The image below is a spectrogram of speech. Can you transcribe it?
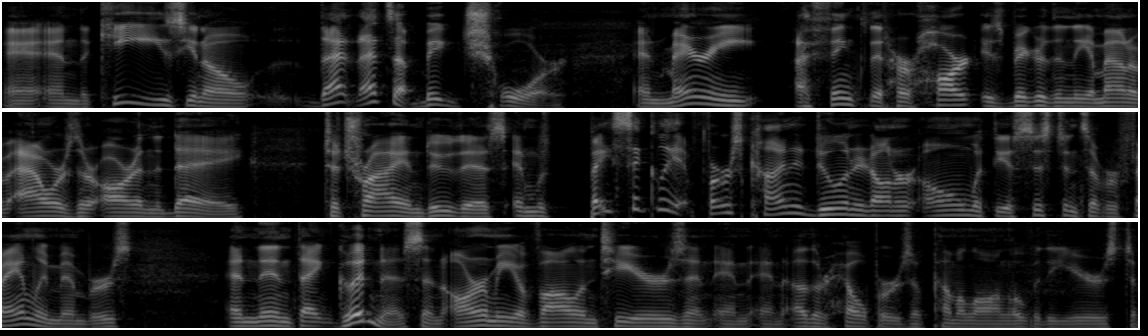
And, and the keys, you know, that that's a big chore. And Mary, I think that her heart is bigger than the amount of hours there are in the day to try and do this, and was basically at first kind of doing it on her own with the assistance of her family members. And then, thank goodness, an army of volunteers and, and, and other helpers have come along over the years to,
